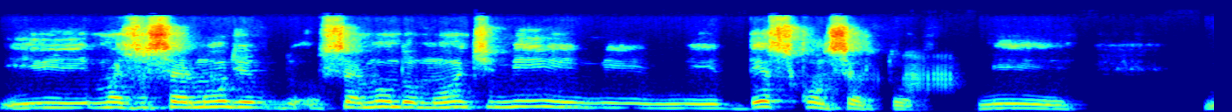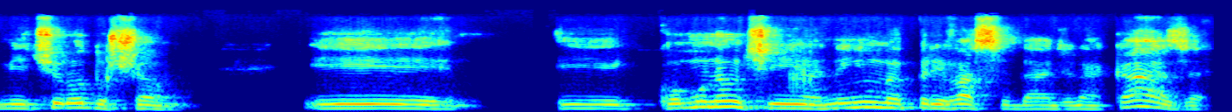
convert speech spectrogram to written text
e, mas o sermão, de, o sermão do Monte me, me, me desconcertou, me, me tirou do chão. E, e como não tinha nenhuma privacidade na casa,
